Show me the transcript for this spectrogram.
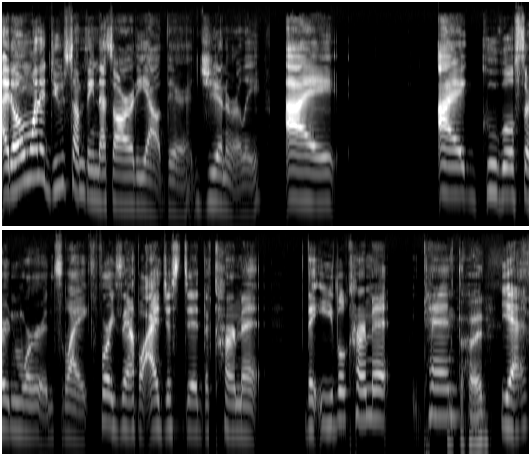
I don't want to do something that's already out there generally. I I Google certain words. Like, for example, I just did the Kermit, the evil Kermit pin. The hood. Yes.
